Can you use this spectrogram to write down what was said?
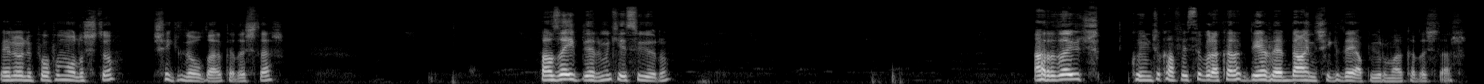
Ve lollipopum oluştu. Bu şekilde oldu arkadaşlar. Fazla iplerimi kesiyorum. Arada 3 kuyumcu kafesi bırakarak diğerlerini de aynı şekilde yapıyorum arkadaşlar.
